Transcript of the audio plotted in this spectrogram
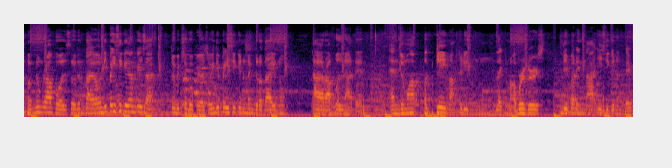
Ano, nung raffle. So doon tayo, hindi pa isikin yun guys ha. Two weeks ago pa yun. So hindi pa isikin nung nag-draw tayo nung ah, raffle natin. And yung mga pag-claim actually nung like yung mga burgers, hindi pa rin na-ECQ nung time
